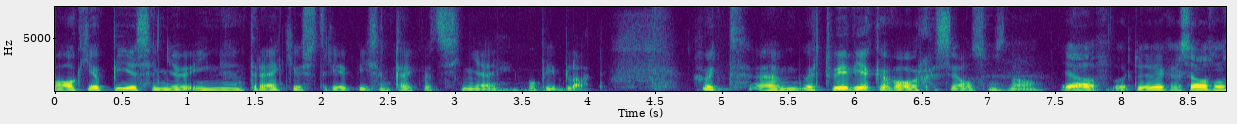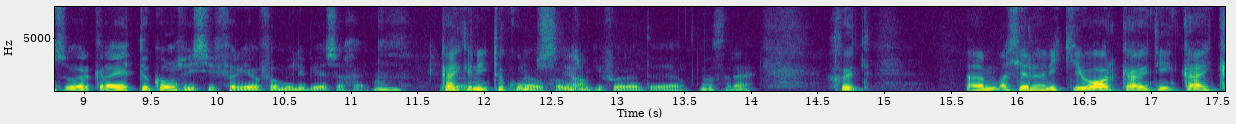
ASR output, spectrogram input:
maak jou P's en jou N'e en trek jou streepies en kyk wat sien jy op die blad. Goed, ehm um, oor 2 weke waar gesels ons nou? Ja, oor 2 weke gesels ons oor kry 'n toekomsvisie vir jou familiebesigheid. Hmm. Kyk in die toekoms, nou, ja. 'n bietjie vorentoe, ja. Dis reg. Goed. Ehm um, as jy na die QR code hier kyk,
